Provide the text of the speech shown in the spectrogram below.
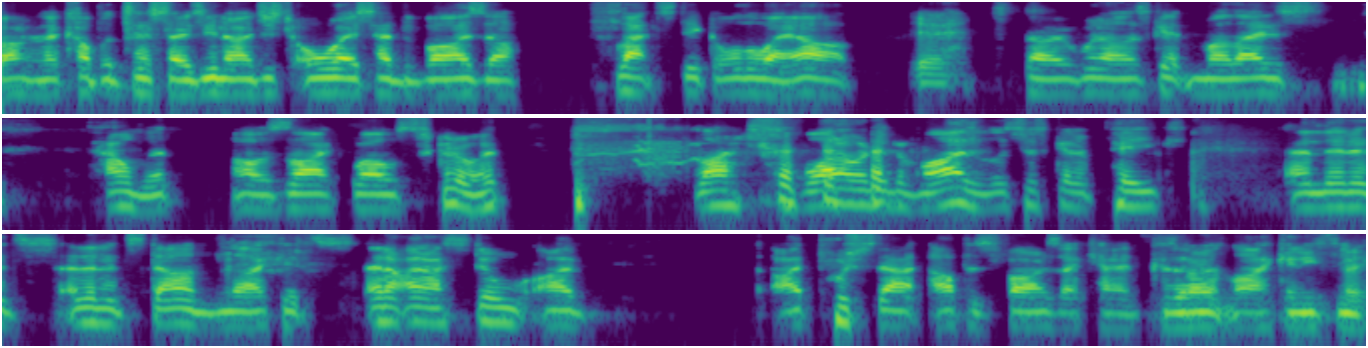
a couple of test days in, I just always had the visor flat stick all the way up. Yeah. So when I was getting my latest helmet, I was like, well, screw it. like, why do I need a visor? Let's just get a peak, and then it's and then it's done. Like it's and I, and I still I I push that up as far as I can because I don't like anything.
